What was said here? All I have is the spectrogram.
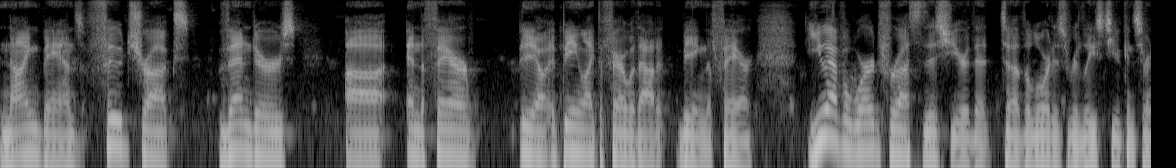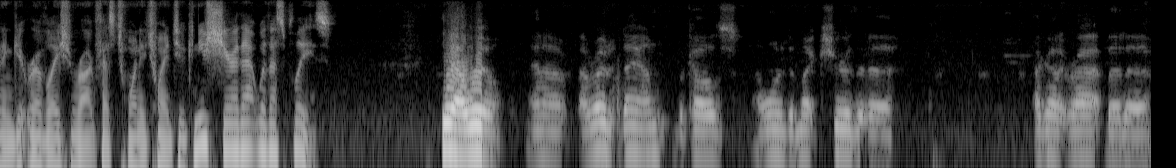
nine bands, food trucks, vendors, uh, and the fair. You know, it being like the fair without it being the fair. You have a word for us this year that uh, the Lord has released to you concerning Get Revelation Rockfest 2022. Can you share that with us, please? Yeah, I will. And I, I wrote it down because I wanted to make sure that uh, I got it right. But uh,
